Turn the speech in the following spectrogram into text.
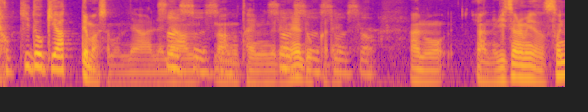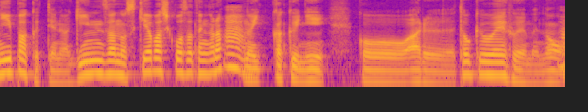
時々会ってましたもんねあれね。そうそうそう。あのタイミングでねそうどっかでそう。そうあのあのリスナーの皆さんソニーパークっていうのは銀座のすきや橋交差点かな、うん。の一角にこうある東京 FM の、う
